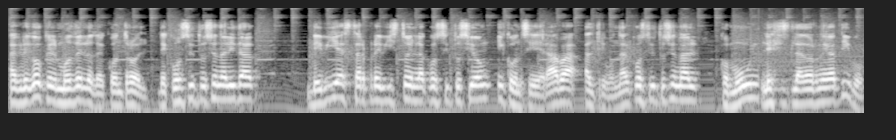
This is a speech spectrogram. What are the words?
Agregó que el modelo de control de constitucionalidad debía estar previsto en la Constitución y consideraba al Tribunal Constitucional como un legislador negativo,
